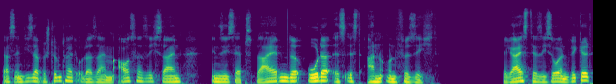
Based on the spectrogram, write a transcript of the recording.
Das in dieser Bestimmtheit oder seinem Außer sich Sein in sich selbst bleibende oder es ist an und für sich. Der Geist, der sich so entwickelt,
